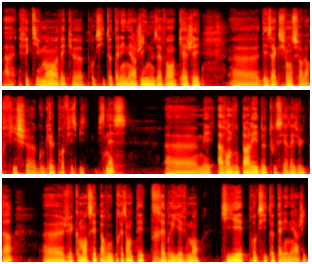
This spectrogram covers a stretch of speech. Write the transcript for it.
Bah, effectivement, avec euh, Proxy Total Energy, nous avons engagé euh, des actions sur leur fiche euh, Google Profit Business. mais avant de vous parler de tous ces résultats, je vais commencer par vous présenter très brièvement qui est Proxy Total Energy,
